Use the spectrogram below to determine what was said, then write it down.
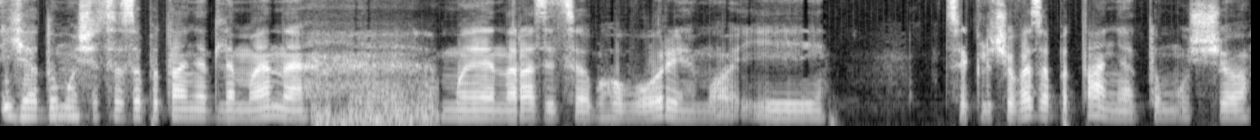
Я думаю, що це запитання для мене. Ми наразі це обговорюємо, і це ключове запитання, тому що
